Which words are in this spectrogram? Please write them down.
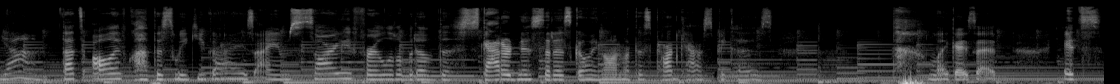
yeah, that's all I've got this week, you guys. I am sorry for a little bit of the scatteredness that is going on with this podcast because, like I said, it's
